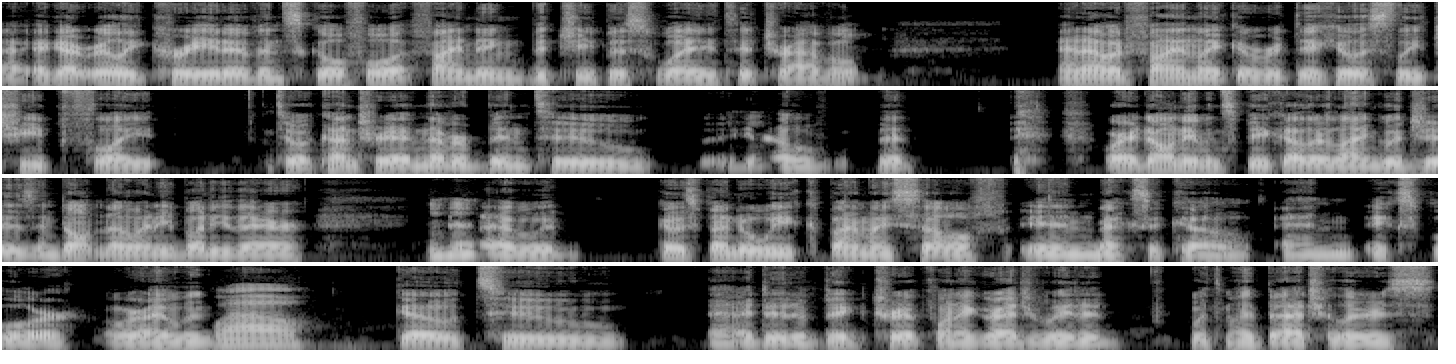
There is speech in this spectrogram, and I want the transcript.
I got really creative and skillful at finding the cheapest way to travel. And I would find like a ridiculously cheap flight to a country I've never been to, you mm-hmm. know, that where I don't even speak other languages and don't know anybody there. Mm-hmm. I would go spend a week by myself in Mexico and explore, or I would wow go to. Uh, I did a big trip when I graduated with my bachelor's,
